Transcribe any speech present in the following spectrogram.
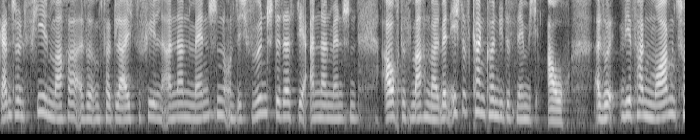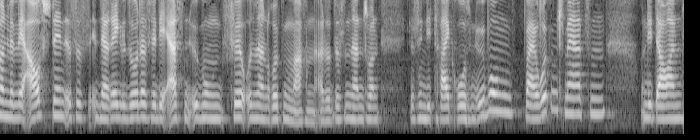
ganz schön viel mache, also im Vergleich zu vielen anderen Menschen und ich wünschte, dass die anderen Menschen auch das machen, weil wenn ich das kann, können die das nämlich auch. Also wir fangen morgens schon, wenn wir aufstehen, ist es in der Regel so, dass wir die ersten Übungen für unseren Rücken machen. Also das sind dann schon, das sind die drei großen Übungen bei Rückenschmerzen und die dauern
